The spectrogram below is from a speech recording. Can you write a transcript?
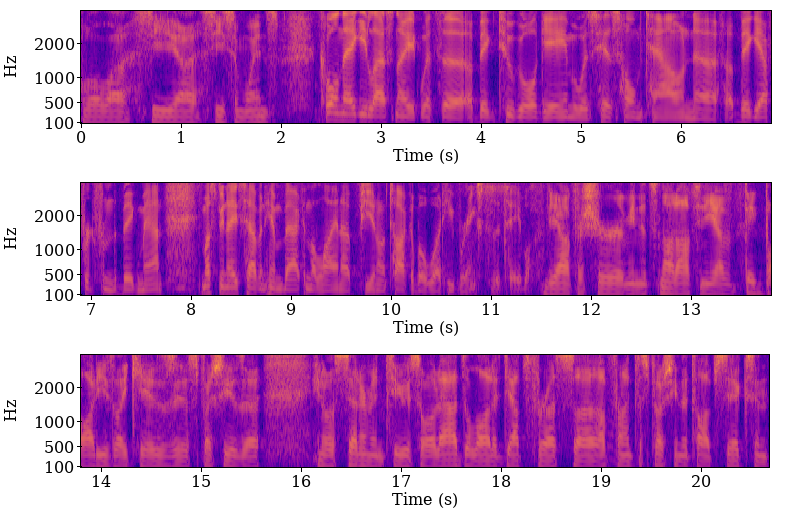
will uh, see uh, see some wins. Cole Nagy last night with a, a big two goal game. It was his hometown. Uh, a big effort from the big man. It must be nice having him back in the lineup. You know, talk about what he brings to the table. Yeah, for sure. I mean, it's not often you have big bodies like his, especially as a you know a centerman too. So it adds a lot of depth for us uh, up front, especially in the top six and.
